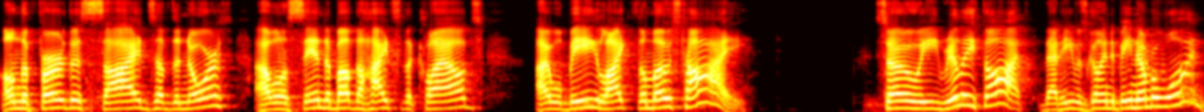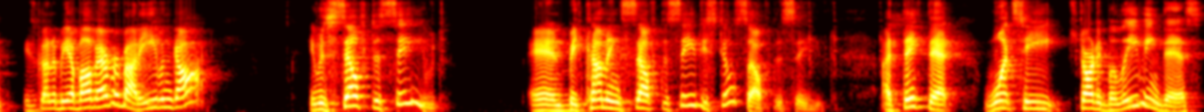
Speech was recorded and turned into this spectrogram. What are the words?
On the furthest sides of the north, I will ascend above the heights of the clouds. I will be like the Most High. So he really thought that he was going to be number one. He's going to be above everybody, even God. He was self deceived. And becoming self deceived, he's still self deceived. I think that once he started believing this,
